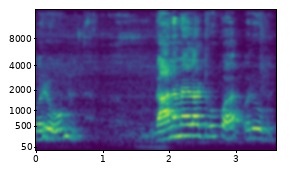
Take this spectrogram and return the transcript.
ഒരു ഗാനമേള ട്രൂപ്പ് ഒരു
